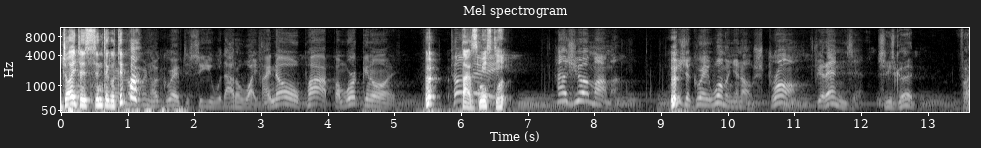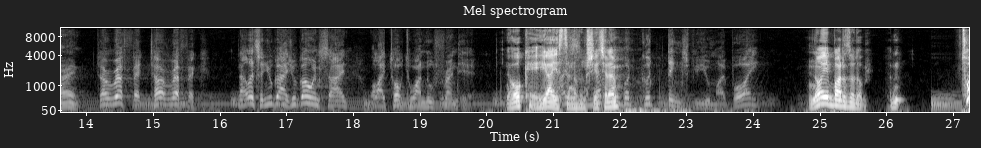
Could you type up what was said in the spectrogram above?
Joy, to jest syn tego typa? Tak, z Misty. How's your mama? She's a great woman, you know, strong, Firenze. She's good. Fine. Terrific, terrific. Now listen, you guys, you go inside while I talk to our new friend here. Okej, ja jestem nowym przyjacielem. No i bardzo dobrze. N- Co?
